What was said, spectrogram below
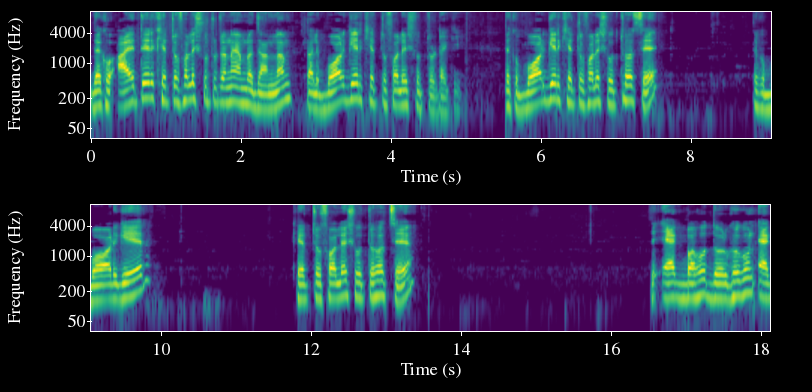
দেখো, আয়তের ক্ষেত্রফলের সূত্রটা নয় আমরা জানলাম। তাহলে বর্গের ক্ষেত্রফলের সূত্রটা কি? দেখো, বর্গের ক্ষেত্রফলের সূত্র হচ্ছে, দেখো, বর্গের ক্ষেত্রফলের সূত্র হচ্ছে এক বাহুর দৈর্ঘ্য গুণ এক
